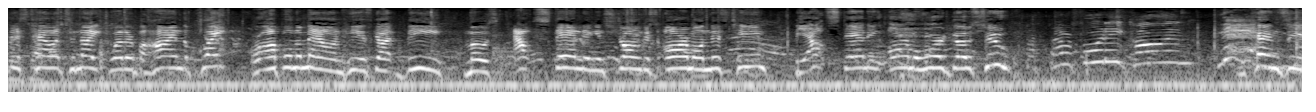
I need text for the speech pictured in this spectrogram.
this talent tonight, whether behind the plate or up on the mound. He has got the most outstanding and strongest arm on this team. The Outstanding Arm Award goes to Number 40, Collin. McKenzie.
